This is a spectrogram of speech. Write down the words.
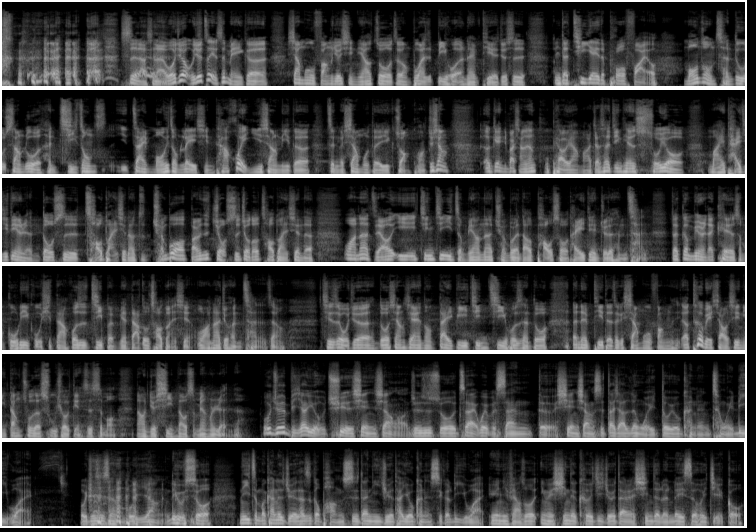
是啦，是啦。我觉得，我觉得这也是每一个项目方，尤其你要做这种不管是 B 或 NFT 的，就是你的 TA 的 profile，某种程度上如果很集中在某一种类型，它会影响你的整个项目的一个状况。就像 again，你把它想象股票一样嘛。假设今天所有买台积电人都是炒短线的，全部百分之九十九都炒短线的，哇，那只要一经济一怎么样，那全部人都抛售，台积电觉得很惨。但更没有人在 care 什么股利股息大或是基本面，大家都炒短线，哇，那就很惨了。这样，其实我觉得很多像现在那种代币经济，或者很多 NFT 的这个项目方，要特别小心你当初的诉求点是什么，然后你就吸引到什么样的人呢？我觉得比较有趣的现象啊，就是说在 Web 三的现象是大家认为都有可能成为例外。我觉得这是很不一样。例如说，你怎么看都觉得它是个庞氏，但你觉得它有可能是个例外，因为你想说，因为新的科技就会带来新的人类社会结构。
